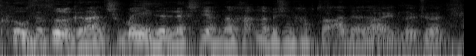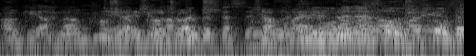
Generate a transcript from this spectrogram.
Skużi Sur Granċ, ma jidhirlekx li aħna lħaqna biex inħabbtu qabel, ha? Għidlu Ġorġ. Anki aħna. Mhux hekk, Sur Ġorġ. Skuża, skuża,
